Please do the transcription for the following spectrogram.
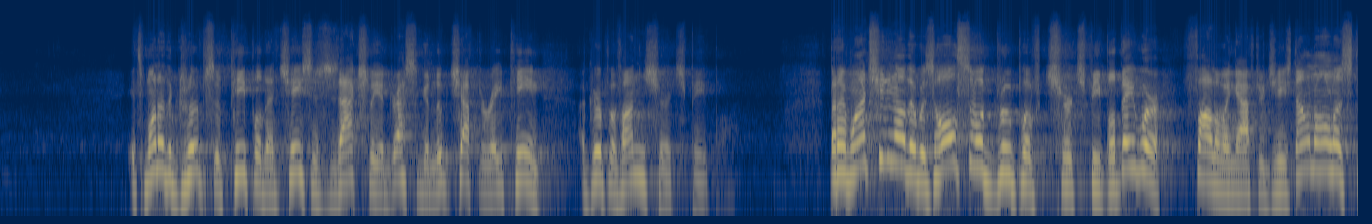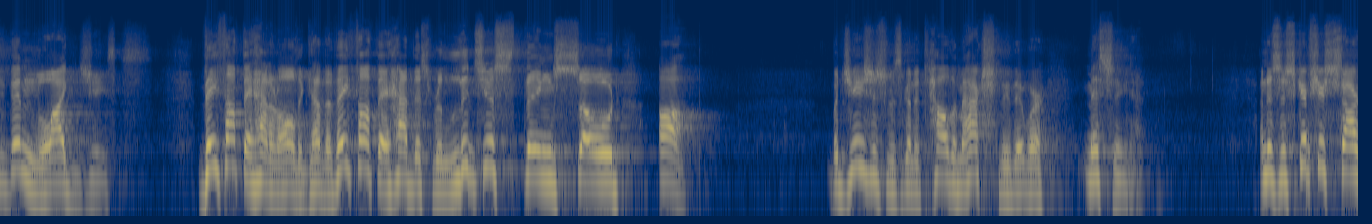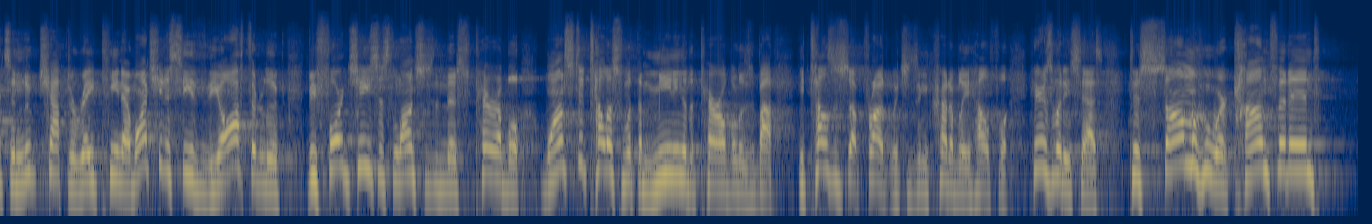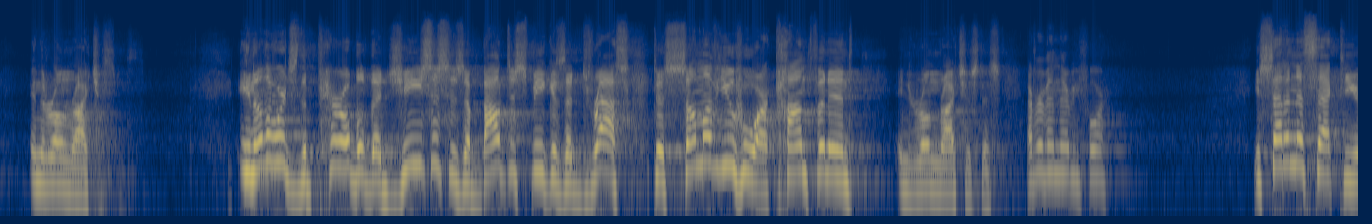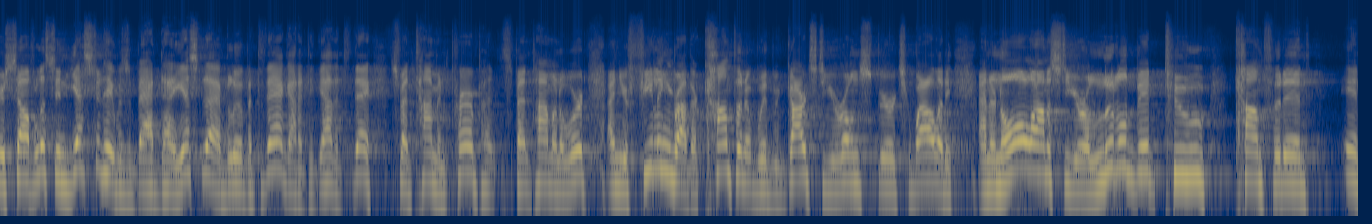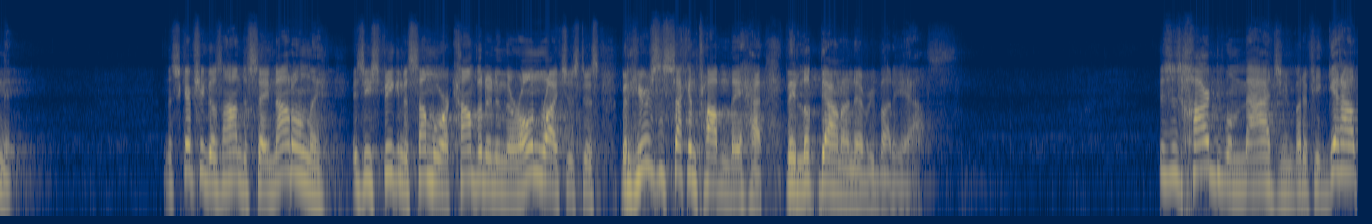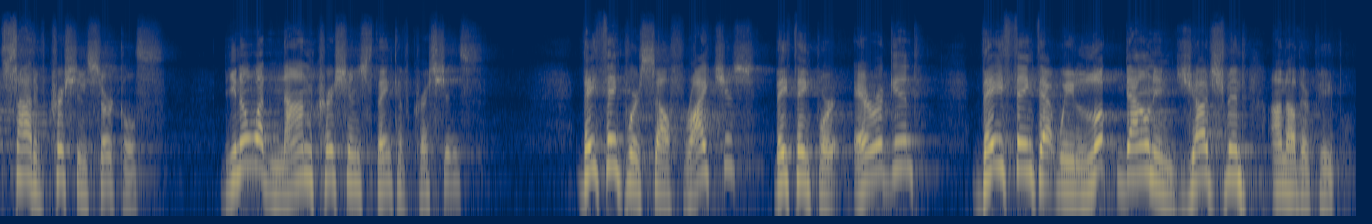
It's one of the groups of people that Jesus is actually addressing in Luke chapter 18, a group of unchurched people. But I want you to know there was also a group of church people. They were following after Jesus. Now, in all honesty, they didn't like Jesus. They thought they had it all together. They thought they had this religious thing sewed up. But Jesus was going to tell them actually they were missing it. And as the scripture starts in Luke chapter 18, I want you to see that the author, Luke, before Jesus launches in this parable, wants to tell us what the meaning of the parable is about. He tells us up front, which is incredibly helpful. Here's what he says To some who were confident in their own righteousness. In other words, the parable that Jesus is about to speak is addressed to some of you who are confident in your own righteousness. Ever been there before? You said in a sec to yourself, listen, yesterday was a bad day. Yesterday I blew it, but today I got it together. Today I spent time in prayer, spent time on the word, and you're feeling rather confident with regards to your own spirituality. And in all honesty, you're a little bit too confident in it. The scripture goes on to say, not only is he speaking to some who are confident in their own righteousness. But here's the second problem they had they look down on everybody else. This is hard to imagine, but if you get outside of Christian circles, do you know what non Christians think of Christians? They think we're self righteous, They think we're arrogant. They think that we look down in judgment on other people.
